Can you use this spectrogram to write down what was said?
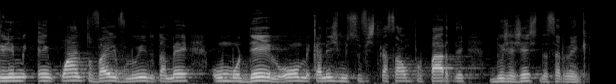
crime, enquanto vai evoluindo também o um modelo ou um mecanismo de sofisticação por parte dos agentes da CERNIC.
